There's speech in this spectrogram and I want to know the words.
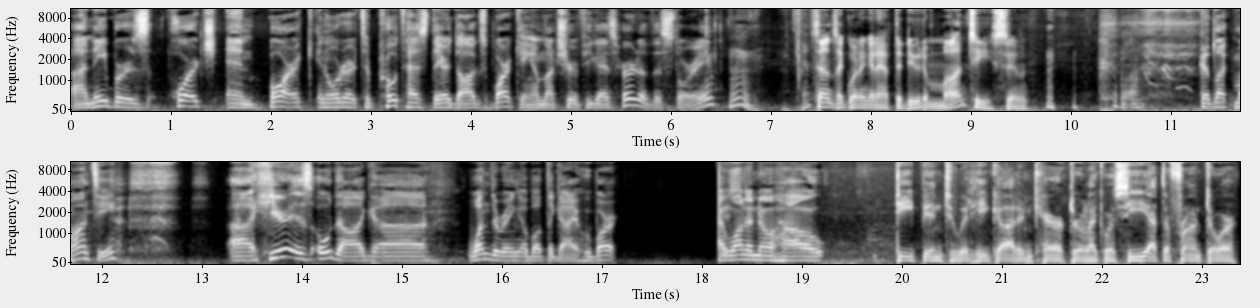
uh, neighbor's porch and bark in order to protest their dog's barking. I'm not sure if you guys heard of this story. Sounds like what I'm going to have to do to Monty soon. Good luck, Monty. Uh, here is Odog uh, wondering about the guy who barked. I want to know how deep into it he got in character. Like, was he at the front door?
